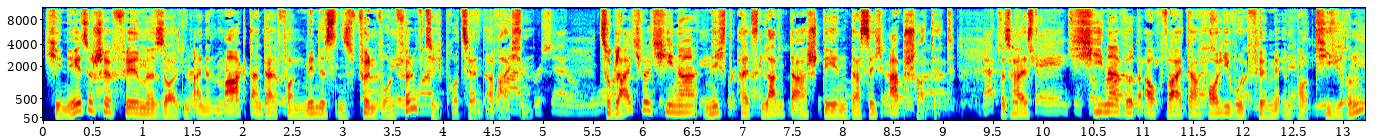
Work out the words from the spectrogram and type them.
chinesische Filme sollten einen Marktanteil von mindestens 55 Prozent erreichen. Zugleich will China nicht als Land dastehen, das sich abschottet. Das heißt, China wird auch weiter Hollywood-Filme importieren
